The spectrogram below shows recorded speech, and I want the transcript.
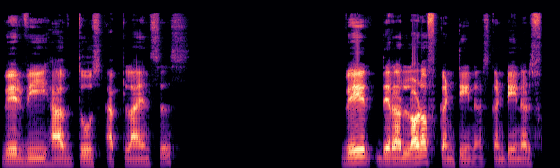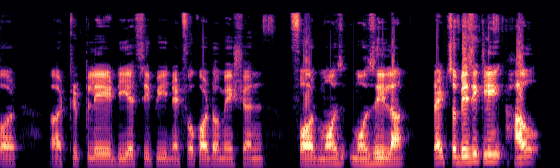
where we have those appliances where there are a lot of containers, containers for uh, AAA, DHCP, network automation, for Moz Mozilla, right? So basically, how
